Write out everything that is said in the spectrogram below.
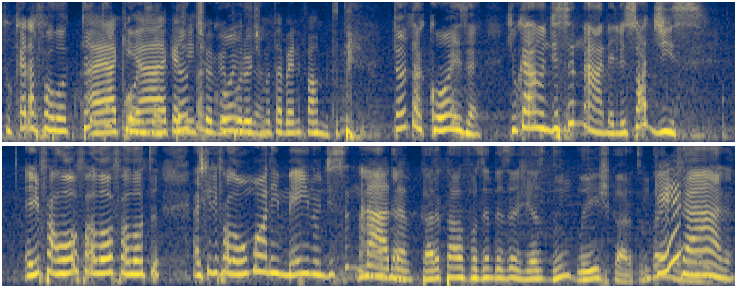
que o cara falou tanta É, que, coisa, a que a gente ouviu por coisa, último também não faz muito tempo. Tanta coisa, que o cara não disse nada, ele só disse. Ele falou, falou, falou. Acho que ele falou uma hora e meia e não disse nada. Nada. O cara tava fazendo exegese do inglês, cara. Tu não tá Quê? Cara,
